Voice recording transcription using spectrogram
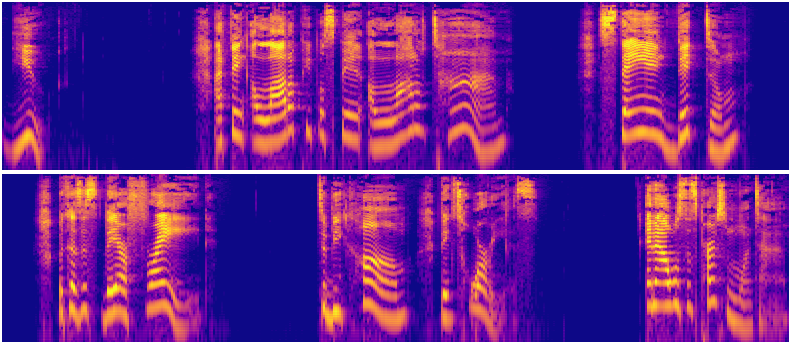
you. I think a lot of people spend a lot of time staying victim because they're afraid to become victorious. And I was this person one time.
